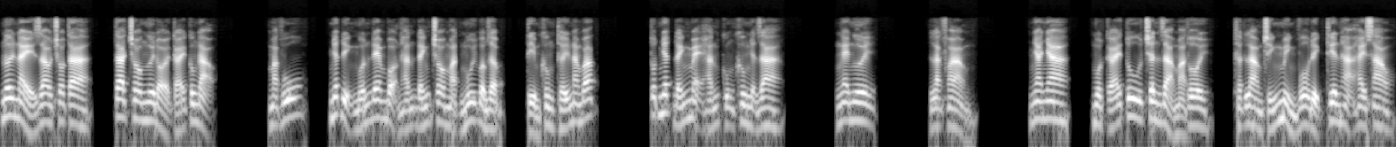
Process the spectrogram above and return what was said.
nơi này giao cho ta ta cho ngươi đòi cái công đạo. Mặc vũ, nhất định muốn đem bọn hắn đánh cho mặt mũi bầm dập, tìm không thấy nam bắc. Tốt nhất đánh mẹ hắn cũng không nhận ra. Nghe ngươi. Lạc phàm. Nha nha, một cái tu chân giả mà thôi, thật làm chính mình vô địch thiên hạ hay sao?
